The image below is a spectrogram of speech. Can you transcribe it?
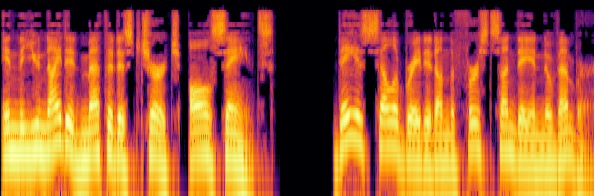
In the United Methodist Church, All Saints' Day is celebrated on the first Sunday in November.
